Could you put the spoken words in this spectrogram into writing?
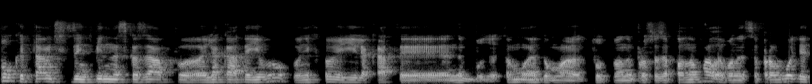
поки там Цзіньпін не сказав е, лякати Європу, ніхто її лякати не буде. Тому я думаю, тут вони просто запланували, вони це проводять.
